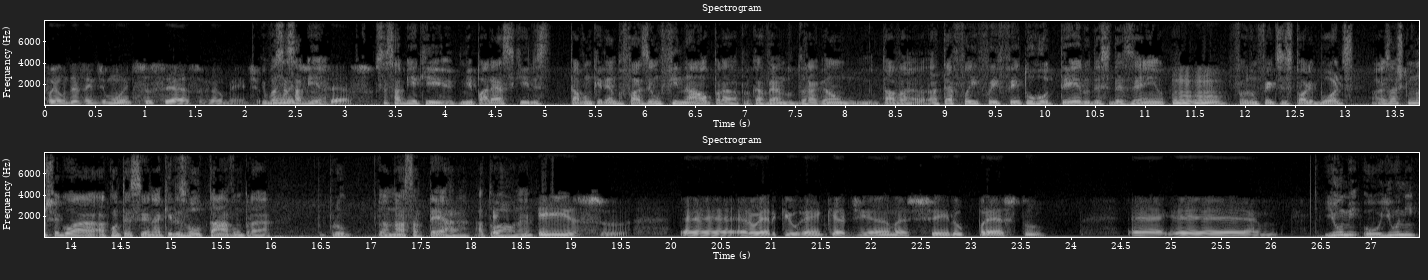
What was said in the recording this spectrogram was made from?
foi um desenho de muito sucesso, realmente. E você muito sabia? Sucesso. Você sabia que me parece que eles estavam querendo fazer um final para o Caverna do Dragão? Tava, até foi, foi feito o roteiro desse desenho. Uhum. Foram feitos storyboards, mas acho que não chegou a acontecer, né? Que eles voltavam para a nossa terra atual, né? Isso. É, era o Eric, o Henk, a Diana, a Sheila, o Presto. É, é... Yumi, o Yuni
